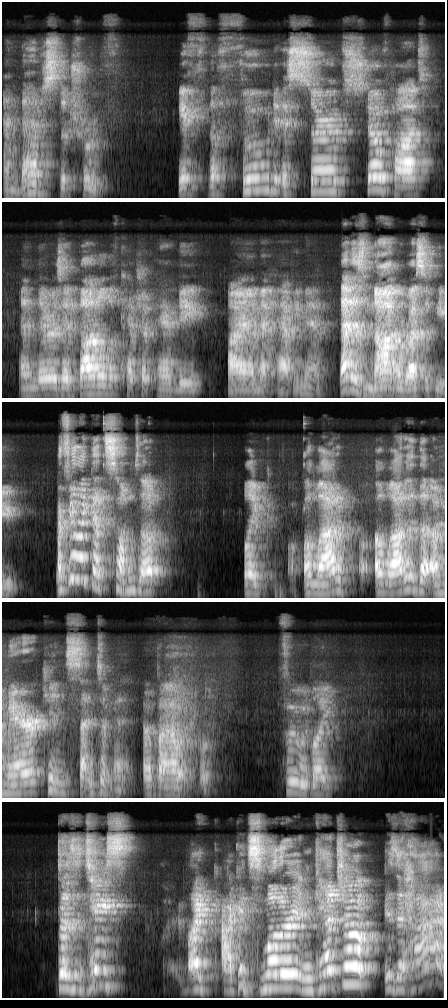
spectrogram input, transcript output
and that is the truth. If the food is served stove hot and there is a bottle of ketchup handy, I am a happy man. That is not a recipe. I feel like that sums up like a lot of a lot of the American sentiment about food. Like, does it taste like I could smother it in ketchup? Is it hot?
